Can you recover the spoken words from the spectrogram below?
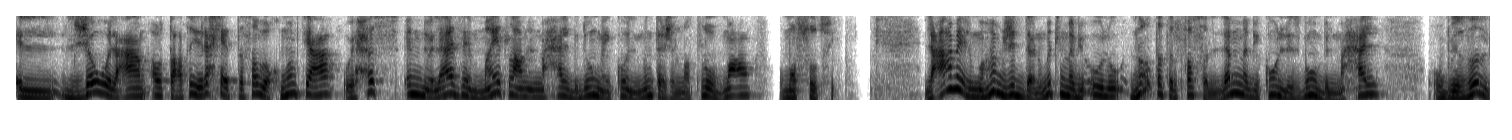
الجو العام أو تعطيه رحلة تسوق ممتعة ويحس إنه لازم ما يطلع من المحل بدون ما يكون المنتج المطلوب معه ومبسوط فيه. العامل المهم جدا ومثل ما بيقولوا نقطة الفصل لما بيكون الزبون بالمحل وبيظل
